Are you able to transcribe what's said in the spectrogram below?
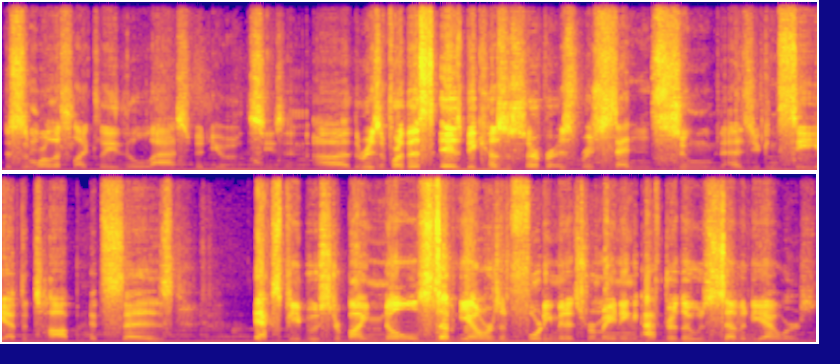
this is more or less likely the last video of the season. Uh, the reason for this is because the server is resetting soon. As you can see at the top, it says XP booster by null, 70 hours and 40 minutes remaining after those 70 hours.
